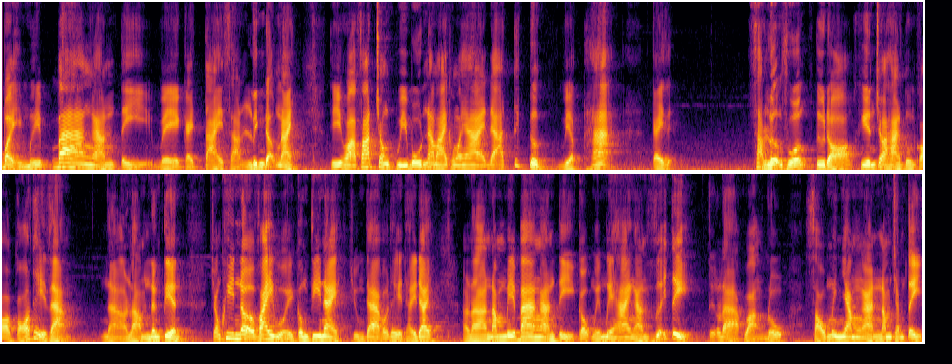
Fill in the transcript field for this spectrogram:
73.000 tỷ về cái tài sản linh động này. Thì Hòa Phát trong quý 4 năm 2022 đã tích cực việc hạ cái sản lượng xuống, từ đó khiến cho hàng tồn kho có thể giảm là làm nâng tiền. Trong khi nợ vay của cái công ty này chúng ta có thể thấy đây là 53.000 tỷ cộng với 12.000 rưỡi tỷ, tức là khoảng độ 65.500 tỷ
